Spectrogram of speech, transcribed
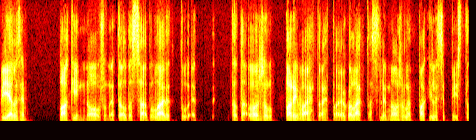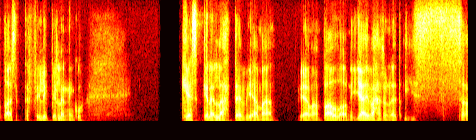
vielä sen pakin nousun, että oltaisiin saatu laitettu, että tota, olisi ollut pari vaihtoehtoa, joko laittaa sille nousulle pakille se pisto tai sitten Filipille niin kuin keskelle lähteä viemään, viemään palloa, niin jäi vähän sellainen, että issa,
